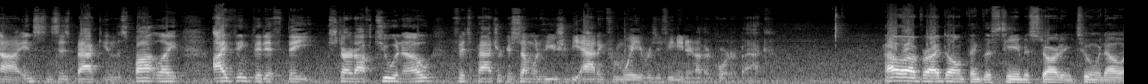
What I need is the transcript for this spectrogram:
uh, instances back in the spotlight. I think that if they start off 2 and 0, Fitzpatrick is someone who you should be adding from waivers if you need another quarterback. However, I don't think this team is starting 2 0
